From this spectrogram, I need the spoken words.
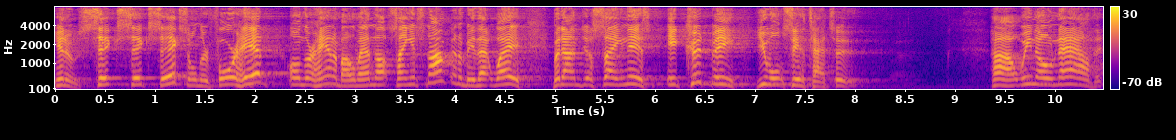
You know, 666 on their forehead, on their hand. And by the way, I'm not saying it's not going to be that way, but I'm just saying this. It could be you won't see a tattoo. Uh, we know now that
